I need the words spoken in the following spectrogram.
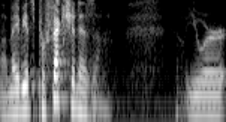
Uh, maybe it's perfectionism. You were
